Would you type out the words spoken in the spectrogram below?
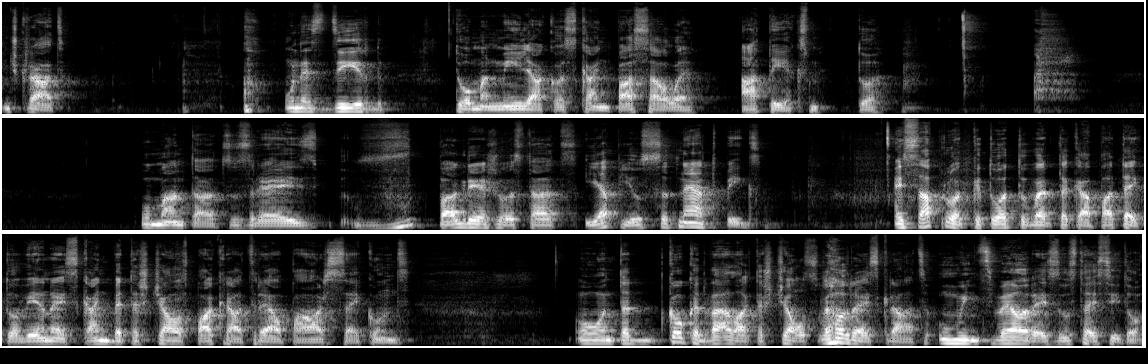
viņš krāts. Un es dzirdu to man mīļāko skaņu pasaulē, attieksmi. To. Un man tāds uzreiz pagriežos, tāds, ja jūs esat neatpīgs. Es saprotu, ka to tu vari pateikt to vienreiz skaņu, bet tas čels pakrāts reāli pāris sekundes. Un tad kaut kad vēlāk tas čels vēlreiz krāca, un viņas vēlreiz uztaisīja to.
